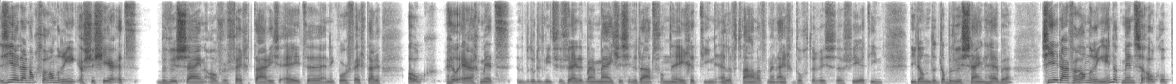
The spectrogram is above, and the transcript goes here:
zie jij daar nog verandering in? Ik associeer het bewustzijn over vegetarisch eten en ik word vegetariër ook heel erg met, dat bedoel ik niet vervelend, maar meisjes inderdaad van 9, 10, 11, 12. Mijn eigen dochter is eh, 14, die dan dat bewustzijn hebben. Zie je daar verandering in? Dat mensen ook op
